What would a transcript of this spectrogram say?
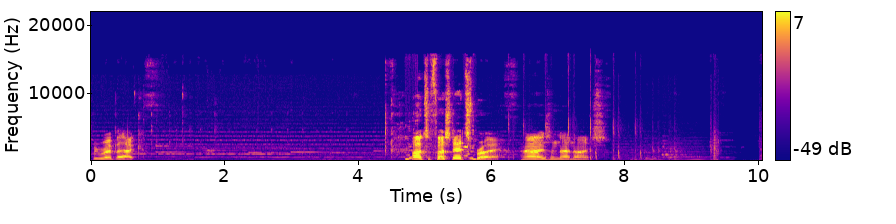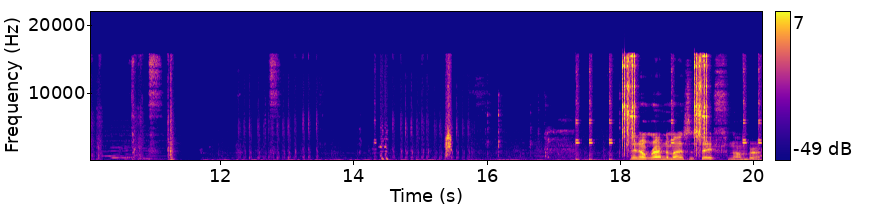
Be right back. Oh, it's a first aid spray. Ah, isn't that nice? They don't randomize the safe number.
